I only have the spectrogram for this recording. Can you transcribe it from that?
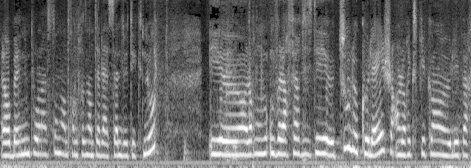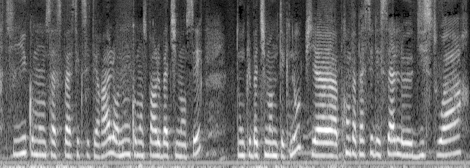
Alors ben, nous pour l'instant on est en train de présenter la salle de techno et euh, alors on, on va leur faire visiter euh, tout le collège en leur expliquant euh, les parties, comment ça se passe, etc. Alors nous on commence par le bâtiment C, donc le bâtiment de techno, puis euh, après on va passer les salles d'histoire,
